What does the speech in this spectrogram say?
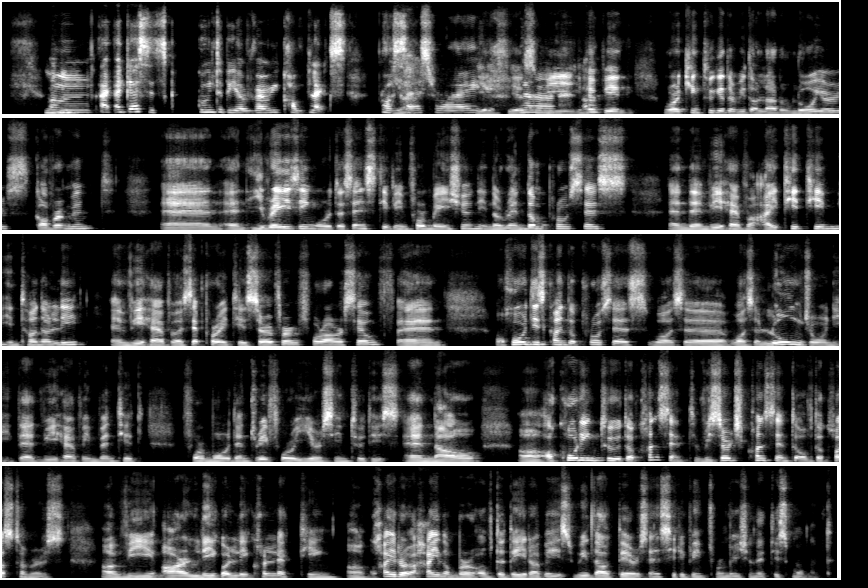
um, mm -hmm. I, I, guess it's going to be a very complex process, yeah. right? Yes, yes. Yeah. We have been working together with a lot of lawyers, government, and, and erasing all the sensitive information in a random process. And then we have an IT team internally, and we have a separated server for ourselves. And all this kind of process was a was a long journey that we have invented for more than three four years into this and now uh, according to the consent research consent of the customers uh, we are legally collecting uh, quite a high number of the database without their sensitive information at this moment.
